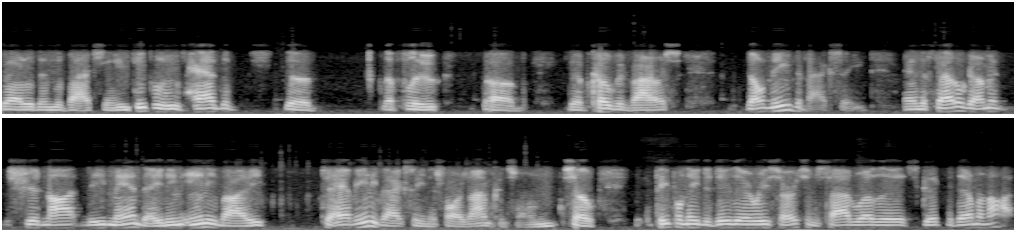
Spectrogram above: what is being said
better than the vaccine. People who've had the the the flu, uh, the COVID virus, don't need the vaccine, and the federal government should not be mandating anybody to have any vaccine as far as I'm concerned. So people need to do their research and decide whether it's good for them or not.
